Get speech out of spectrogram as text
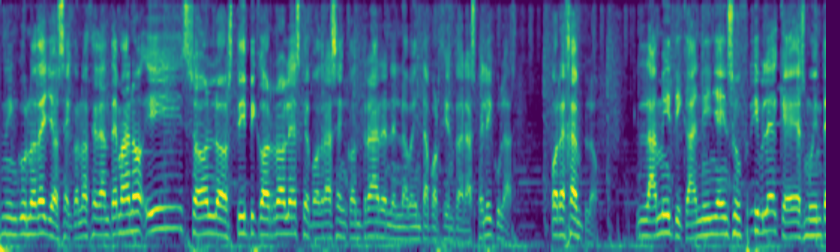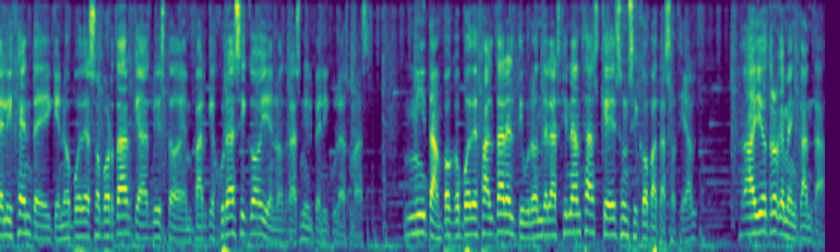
Ninguno de ellos se conoce de antemano y son los típicos roles que podrás encontrar en el 90% de las películas. Por ejemplo, la mítica niña insufrible que es muy inteligente y que no puedes soportar que has visto en Parque Jurásico y en otras mil películas más. Ni tampoco puede faltar el tiburón de las finanzas que es un psicópata social. Hay otro que me encanta,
